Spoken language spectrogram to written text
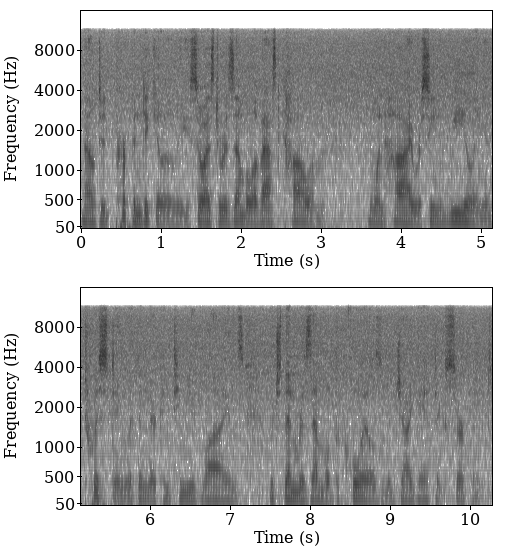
mounted perpendicularly so as to resemble a vast column, when high were seen wheeling and twisting within their continued lines, which then resembled the coils of a gigantic serpent.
